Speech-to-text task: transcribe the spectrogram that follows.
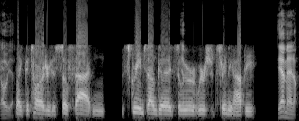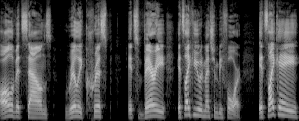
Oh yeah. like guitars are just so fat, and screams sound good. So Yep. we were we were extremely happy. Yeah, man, all of it sounds really crisp It's very, it's like you had mentioned before. It's like a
